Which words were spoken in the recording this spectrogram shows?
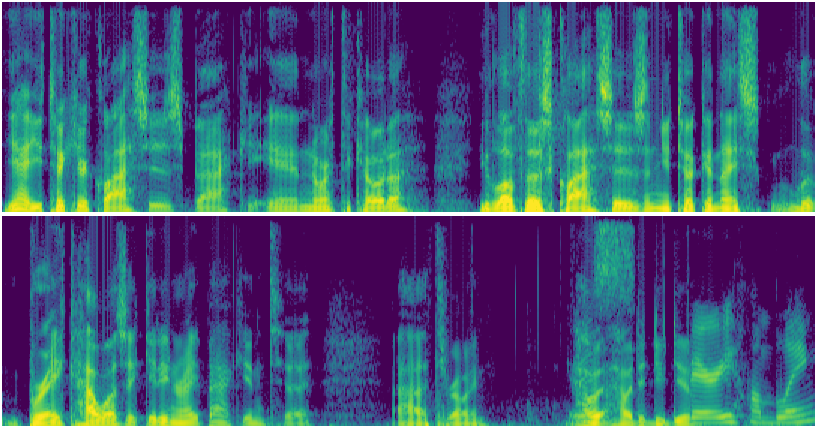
Yeah, you took your classes back in North Dakota. You love those classes, and you took a nice l- break. How was it getting right back into uh, throwing? How how did you do? Very humbling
